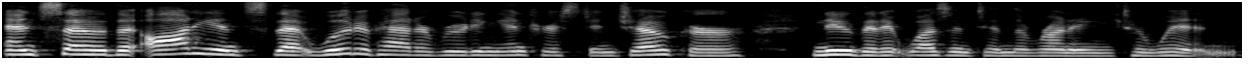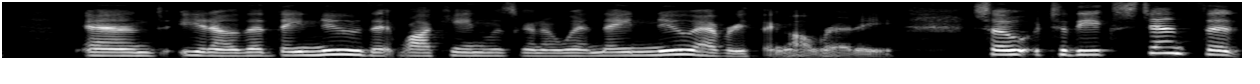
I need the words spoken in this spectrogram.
And so the audience that would have had a rooting interest in Joker knew that it wasn't in the running to win. And, you know, that they knew that Joaquin was going to win. They knew everything already. So to the extent that,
